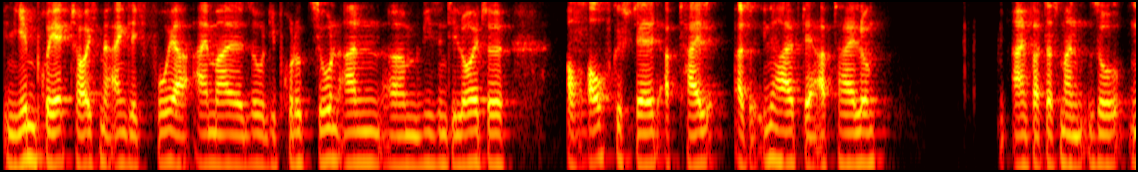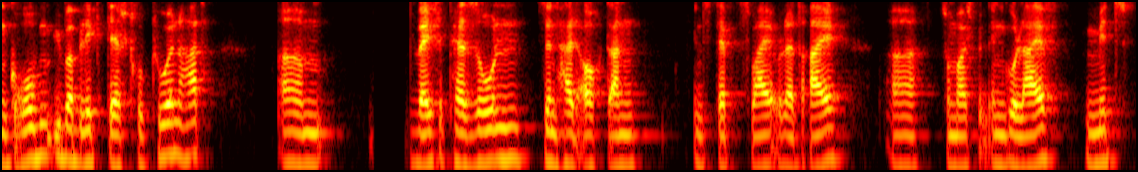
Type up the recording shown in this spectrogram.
in jedem Projekt schaue ich mir eigentlich vorher einmal so die Produktion an, ähm, wie sind die Leute auch mhm. aufgestellt, Abteil, also innerhalb der Abteilung. Einfach, dass man so einen groben Überblick der Strukturen hat. Ähm, welche Personen sind halt auch dann in Step 2 oder 3, äh, zum Beispiel in Go Live, mit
